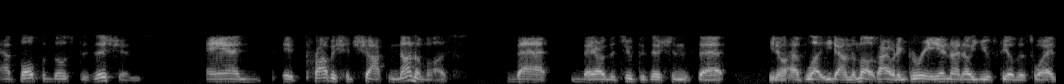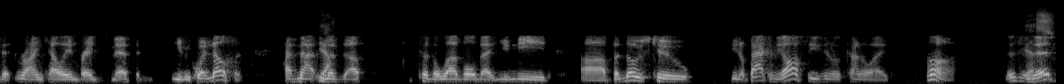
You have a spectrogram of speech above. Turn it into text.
at both of those positions, and it probably should shock none of us that they are the two positions that you know have let you down the most. I would agree, and I know you feel this way that Ryan Kelly and Braden Smith and even Quenton Nelson have not yeah. lived up to the level that you need uh, but those two, you know, back in the offseason, it was kind of like, huh, this is yes. it.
